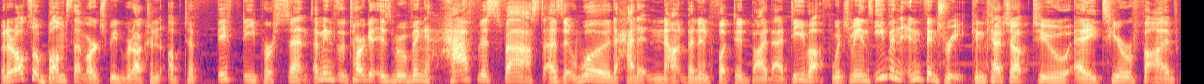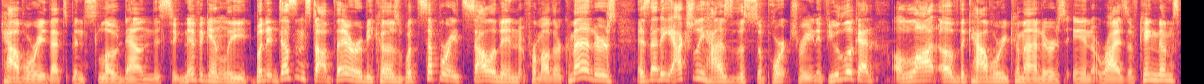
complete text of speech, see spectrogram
but it also bumps that march speed reduction up to 50 percent. That means the target is moving half as fast as it would had it not been inflicted by that debuff which means even infantry can catch up to a tier 5 cavalry that's been slowed down this significantly but it doesn't stop there because what separates Saladin from other commanders is that he actually has the support tree. And if you look at a lot of the cavalry commanders in rise of kingdoms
